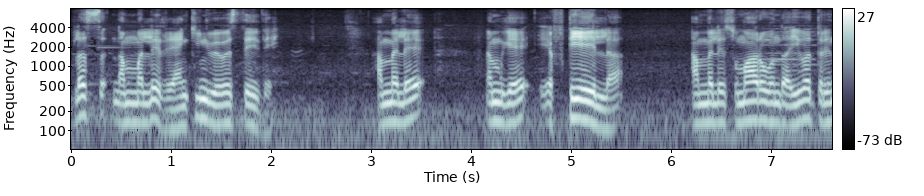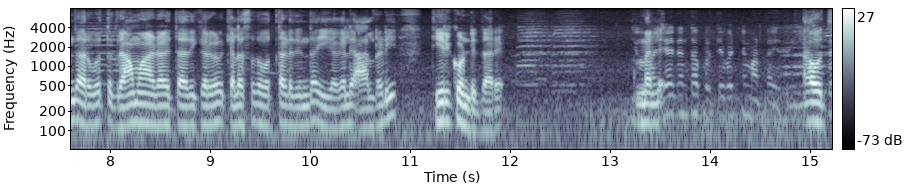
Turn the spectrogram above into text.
ಪ್ಲಸ್ ನಮ್ಮಲ್ಲಿ ರ್ಯಾಂಕಿಂಗ್ ವ್ಯವಸ್ಥೆ ಇದೆ. ಆಮೇಲೆ ನಮಗೆ ಎಫ್ ಟಿ ಎ ಇಲ್ಲ. ಆಮೇಲೆ ಸುಮಾರು ಒಂದು ಐವತ್ತರಿಂದ ಅರುವತ್ತು ಗ್ರಾಮ ಆಡಳಿತಾಧಿಕಾರಿಗಳು ಕೆಲಸದ ಒತ್ತಡದಿಂದ ಈಗಾಗಲೇ ಆಲ್ರೆಡಿ ತೀರಿಕೊಂಡಿದ್ದಾರೆ. ಆಮೇಲೆ ರಾಜ್ಯಾದ್ಯಂತ ಪ್ರತಿಭಟನೆ ಮಾಡ್ತಾ ಹೌದು.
